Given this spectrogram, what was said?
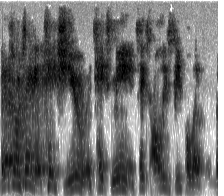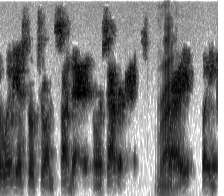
But that's what I'm saying. It takes you, it takes me, it takes all these people like the lady I spoke to on Sunday or Saturday. Right. Right. Like,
